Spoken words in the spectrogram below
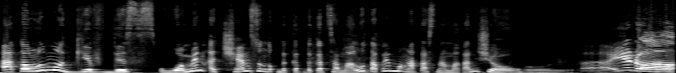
atau lu mau give this woman a chance untuk deket-deket sama lu tapi mengatasnamakan show Oh, iya. Ah, iya dong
